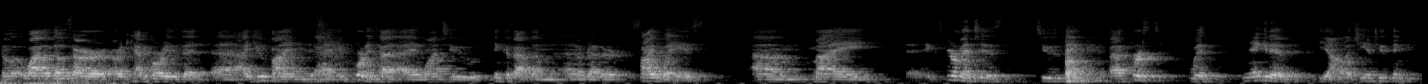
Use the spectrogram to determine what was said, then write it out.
while those are, are categories that uh, I do find uh, important, I, I, want to think about them rather sideways. Um, my experiment is to think first with negative theology and to think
